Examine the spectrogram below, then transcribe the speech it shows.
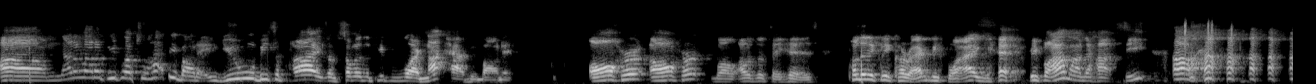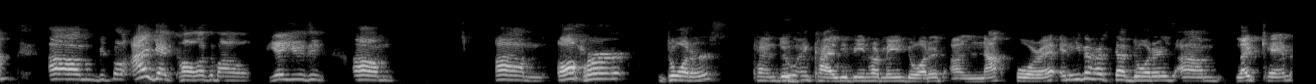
Um, not a lot of people are too happy about it, and you will be surprised of some of the people who are not happy about it. All her, all her. Well, I was gonna say his politically correct before I get before I'm on the hot seat. um, before I get calls about you're using um um all her daughters, Kendall and Kylie being her main daughters, are not for it. And even her stepdaughters, um, like Kim,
